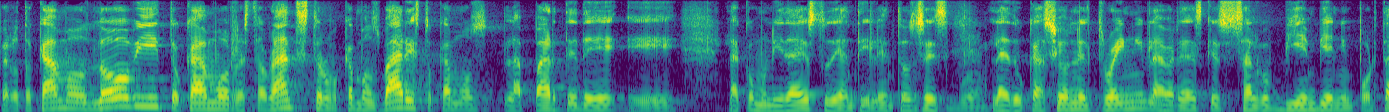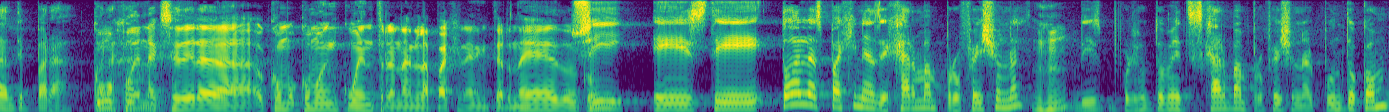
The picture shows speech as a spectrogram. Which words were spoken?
pero tocamos lobby, tocamos restaurantes, tocamos bares, tocamos la parte de eh, la comunidad estudiantil. Entonces, la educación, el training, la verdad es que eso es algo bien, bien importante para... ¿Cómo pueden acceder a, cómo, cómo encuentran en la página de internet? sí, este, todas las páginas de Harman Professional, por ejemplo, metes harmanprofessional.com,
